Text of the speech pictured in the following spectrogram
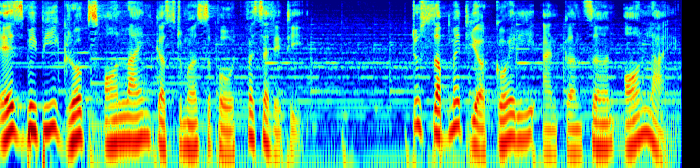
SBP Group's online customer support facility. To submit your query and concern online,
